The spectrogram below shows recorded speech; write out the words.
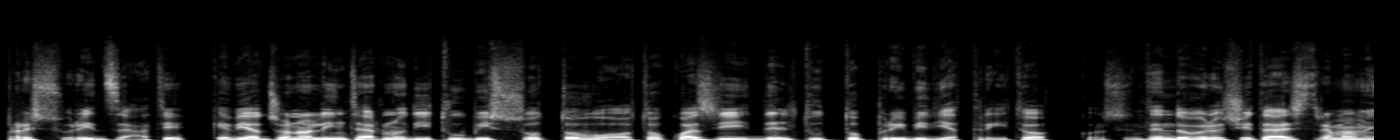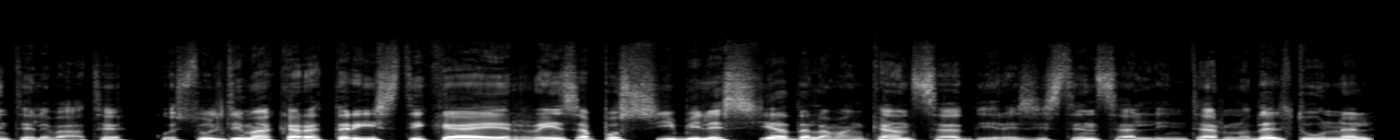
pressurizzati che viaggiano all'interno di tubi sottovuoto quasi del tutto privi di attrito, consentendo velocità estremamente elevate. Quest'ultima caratteristica è resa possibile sia dalla mancanza di resistenza all'interno del tunnel,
